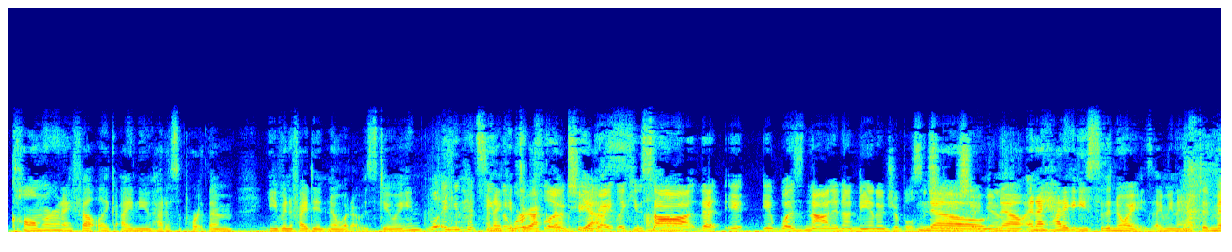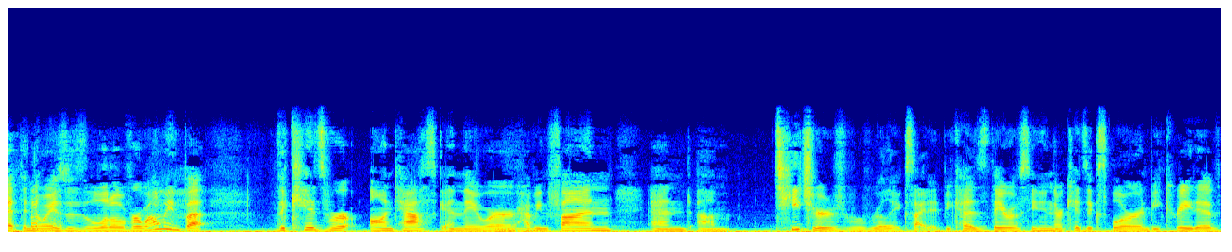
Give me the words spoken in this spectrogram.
calmer, and I felt like I knew how to support them, even if I didn't know what I was doing. Well, and you had seen I the workflow too, Yes. right? Like you Uh-huh. saw that it it was not an unmanageable situation. No, yeah. no. And I had to get used to the noise. I mean, I have to admit, the noise was a little overwhelming, but the kids were on task and they were having fun. And um, teachers were really excited because they were seeing their kids explore and be creative.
